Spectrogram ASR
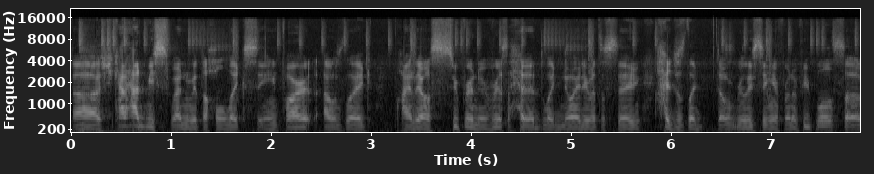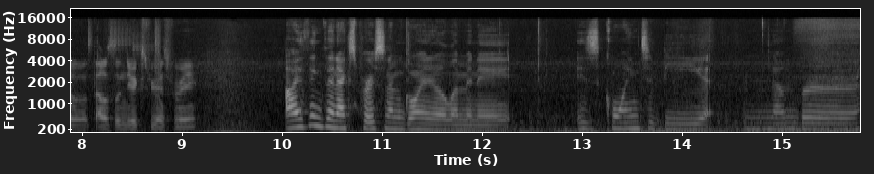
Uh, she kind of had me sweating with the whole like singing part. I was like behind there, I was super nervous. I had like no idea what to sing. I just like don't really sing in front of people, so that was a new experience for me. I think the next person I'm going to eliminate is going to be number.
